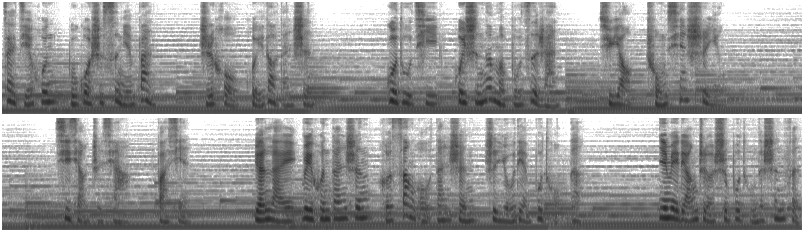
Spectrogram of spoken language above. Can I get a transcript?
在结婚不过是四年半之后回到单身，过渡期会是那么不自然，需要重新适应。细想之下，发现原来未婚单身和丧偶单身是有点不同的，因为两者是不同的身份，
